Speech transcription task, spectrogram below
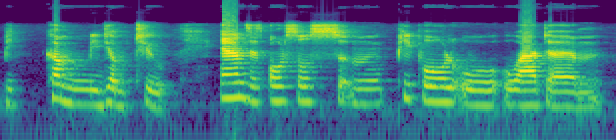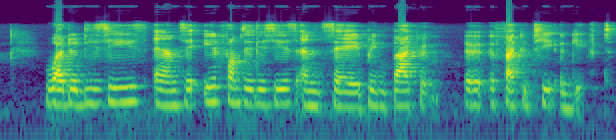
become medium too. And there's also some people who, who had um, who had a disease and they heal from the disease and they bring back a, a faculty, a gift.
